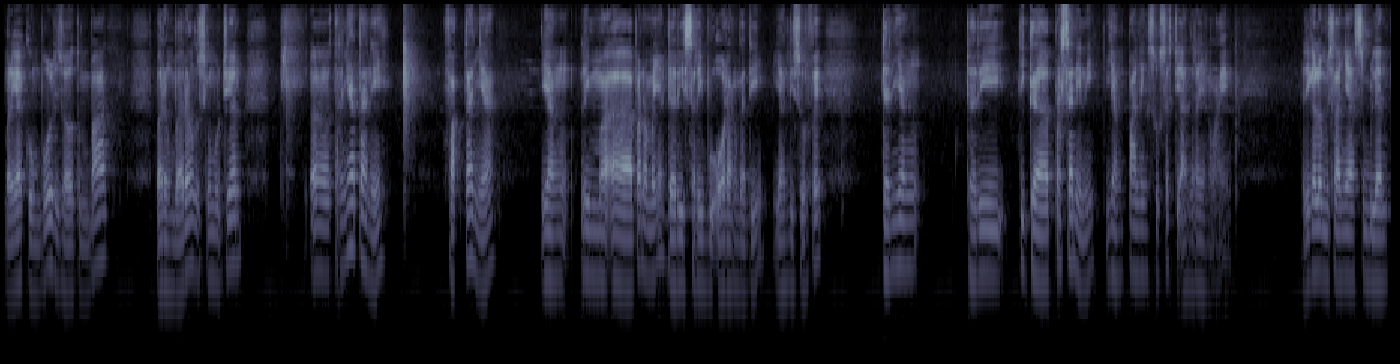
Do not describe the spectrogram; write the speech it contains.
Mereka kumpul di suatu tempat bareng-bareng terus kemudian e, ternyata nih faktanya yang lima e, apa namanya dari seribu orang tadi yang disurvei dan yang dari tiga persen ini yang paling sukses di antara yang lain jadi kalau misalnya 97%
